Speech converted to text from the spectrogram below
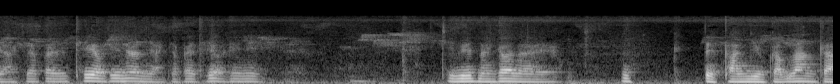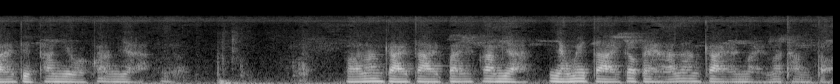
อยากจะไปเที่ยวที่นั่น อยากจะไปเที่ยวที่นี่ ชีวิตมันก็เลยติดพันอยู่กับร่างกาย ติดพันอยู่กับความอยาก พอร่างกายตายไปความอยากยังไม่ตายก็ไปหาร่างกายอันใหม่มาทำต่อ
